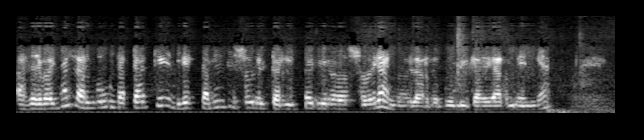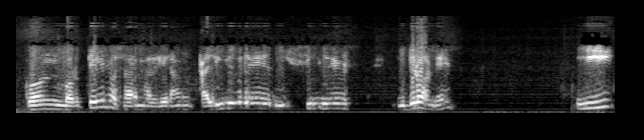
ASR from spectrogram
Azerbaiyán largó un ataque directamente sobre el territorio soberano de la República de Armenia, con morteros, armas de gran calibre, misiles y drones, y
